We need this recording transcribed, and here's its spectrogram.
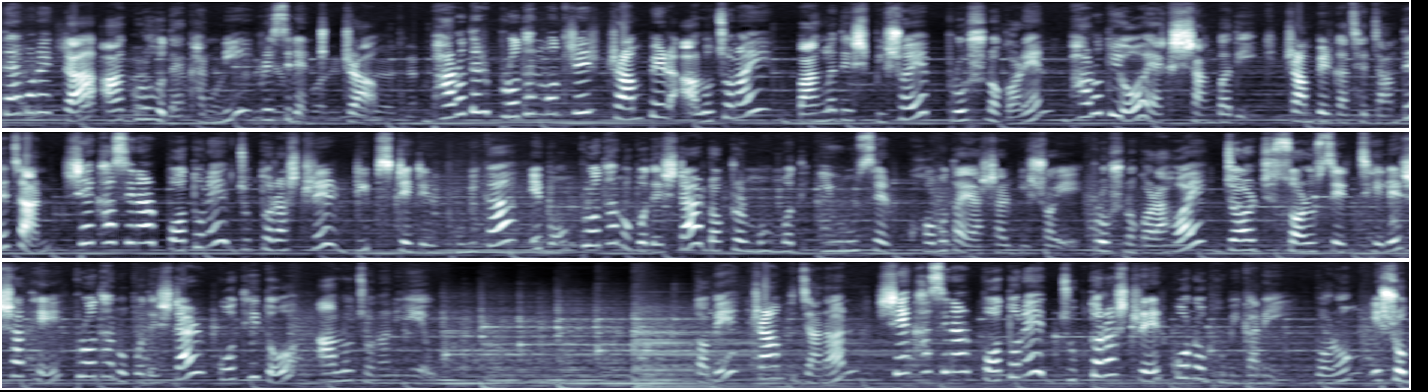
তেমন একটা আগ্রহ দেখাননি প্রেসিডেন্ট ট্রাম্প। ভারতের প্রধানমন্ত্রীর ট্রাম্পের আলোচনায় বাংলাদেশ বিষয়ে প্রশ্ন করেন ভারতীয় এক সাংবাদিক। ট্রাম্পের কাছে জানতে চান শেখ হাসিনার পতনে যুক্তরাষ্ট্রের ডিপ স্টেটের ভূমিকা এবং প্রধান উপদেষ্টা ডক্টর মোহাম্মদ ইউনুসের ক্ষমতায় আসার বিষয়ে। প্রশ্ন করা হয়, জর্জ সরোসের ছেলের সাথে প্রধান উপদেষ্টার কথিত আলোচনা নিয়েও। তবে ট্রাম্প জানান, শেখ হাসিনার পতনে যুক্তরাষ্ট্রের কোনো ভূমিকা নেই। বরং এসব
